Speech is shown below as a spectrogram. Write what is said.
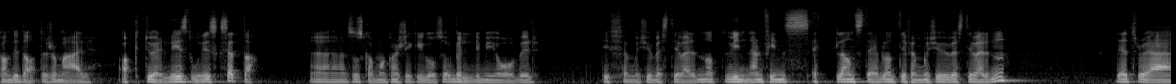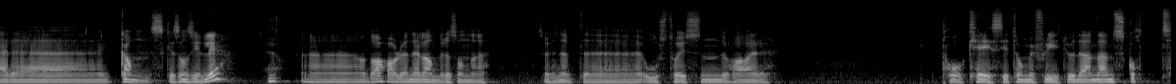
kandidater som er aktuelle historisk sett. da. Eh, så skal man kanskje ikke gå så veldig mye over de 25 beste i verden. At vinneren fins et eller annet sted blant de 25 beste i verden, det tror jeg er ganske sannsynlig. Ja. Eh, og da har du en del andre sånne, som hun nevnte, Oosthuizen, du har Paul Casey, Tommy Fleetwood, Adam Scott.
